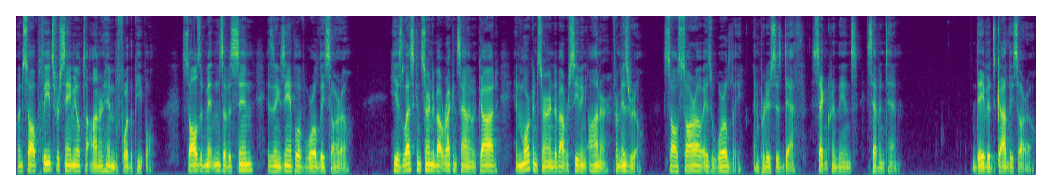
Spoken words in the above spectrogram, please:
when Saul pleads for Samuel to honor him before the people. Saul's admittance of his sin is an example of worldly sorrow. He is less concerned about reconciling with God and more concerned about receiving honor from Israel. Saul's sorrow is worldly and produces death. 2 Corinthians 7:10. David's godly sorrow.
